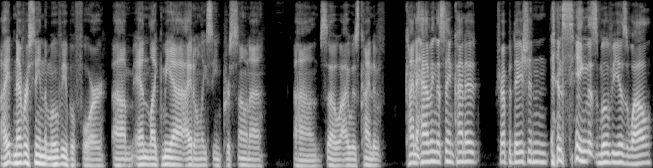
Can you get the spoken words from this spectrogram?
I had never seen the movie before, um, and like Mia, I'd only seen Persona, uh, so I was kind of kind of having the same kind of trepidation in seeing this movie as well.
